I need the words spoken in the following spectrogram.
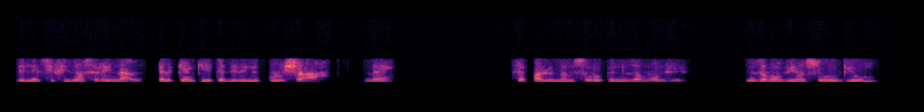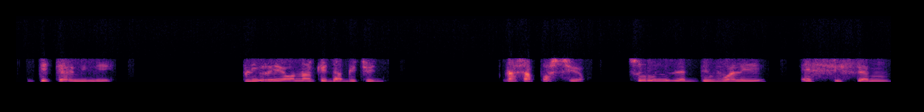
de l'insuffisance rénale, quelqu'un qui était devenu clochard. Mais ce n'est pas le même Soro que nous avons vu. Nous avons vu un Soro Guillaume déterminé, plus rayonnant que d'habitude dans sa posture. Soro nous a dévoilé un système,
